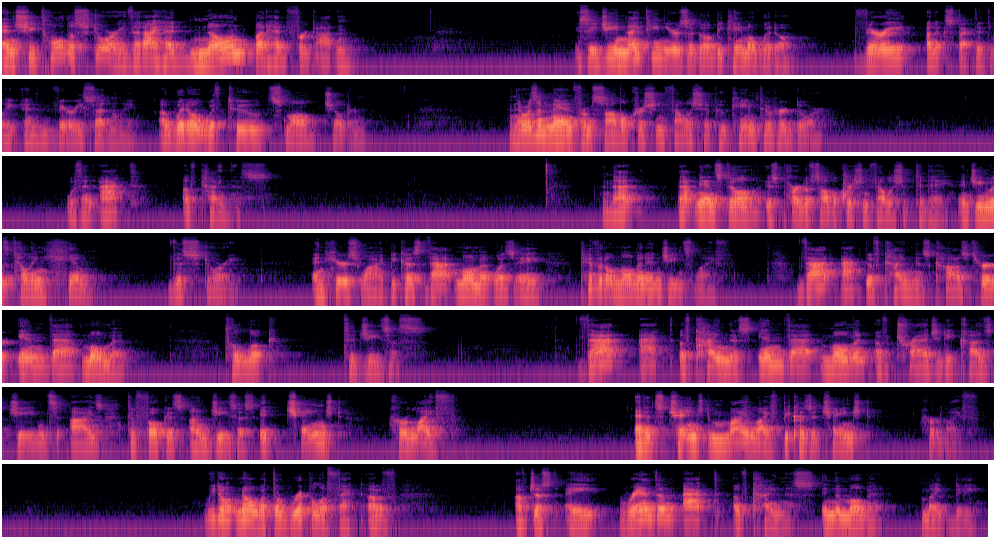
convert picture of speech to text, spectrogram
and she told a story that I had known but had forgotten. You see, Jean, 19 years ago, became a widow, very unexpectedly and very suddenly, a widow with two small children. And there was a man from Sauble Christian Fellowship who came to her door with an act of kindness. And that, that man still is part of Sauble Christian Fellowship today. And Jean was telling him this story. And here's why because that moment was a pivotal moment in Jean's life. That act of kindness caused her in that moment to look to Jesus. That act of kindness in that moment of tragedy caused Jean's eyes to focus on Jesus. It changed her life. And it's changed my life because it changed her life. We don't know what the ripple effect of, of just a random act of kindness in the moment might be.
